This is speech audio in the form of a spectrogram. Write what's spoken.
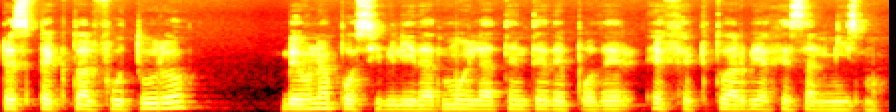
Respecto al futuro, veo una posibilidad muy latente de poder efectuar viajes al mismo.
